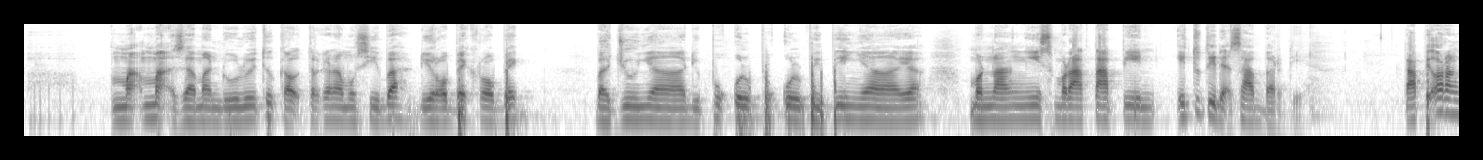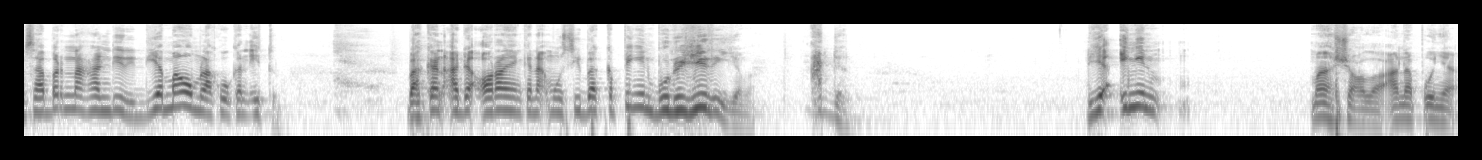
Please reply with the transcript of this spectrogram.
uh, emak-emak zaman dulu itu kalau terkena musibah dirobek-robek bajunya, dipukul-pukul pipinya ya, menangis, meratapin, itu tidak sabar dia. Tapi orang sabar nahan diri, dia mau melakukan itu. Bahkan ada orang yang kena musibah kepingin bunuh diri ya, ada. Dia ingin, masya Allah, anak punya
